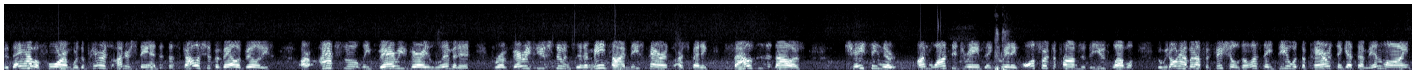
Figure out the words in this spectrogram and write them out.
that they have a forum where the parents understand that the scholarship availabilities are absolutely very, very limited for a very few students. In the meantime, these parents are spending thousands of dollars chasing their unwanted dreams and creating all sorts of problems at the youth level. But we don't have enough officials unless they deal with the parents and get them in line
